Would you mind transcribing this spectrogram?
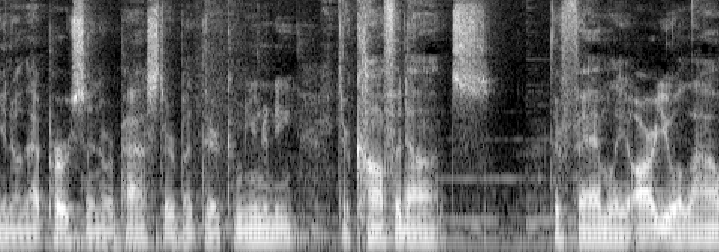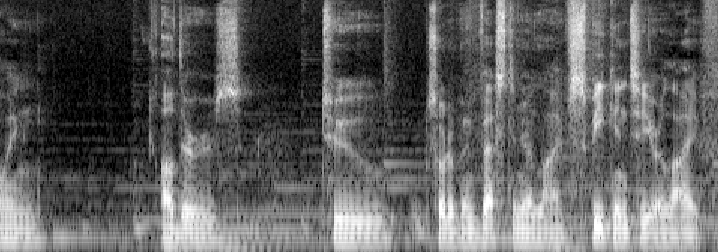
you know, that person or pastor, but their community, their confidants, their family? Are you allowing others to sort of invest in your life, speak into your life?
